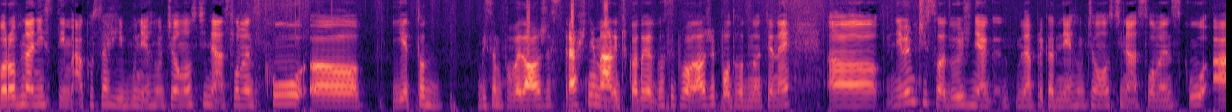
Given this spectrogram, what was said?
porovnaní s tým, ako sa hýbu nehnuteľnosti na Slovensku, uh, je to by som povedala, že strašne maličko, tak ako si povedala, že podhodnotené. Uh, neviem, či sleduješ nejak napríklad nehnuteľnosti na Slovensku a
